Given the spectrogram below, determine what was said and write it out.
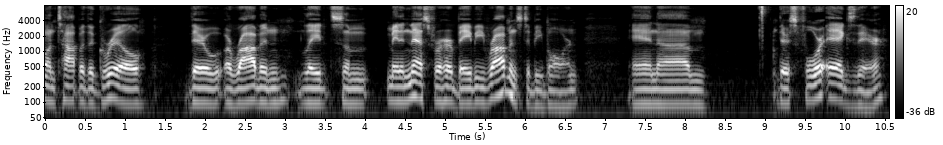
on top of the grill, there a robin laid some made a nest for her baby robins to be born, and um, there's four eggs there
